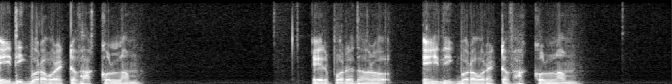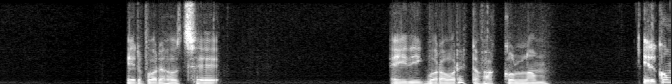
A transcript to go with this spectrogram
এই দিক বরাবর একটা ভাগ করলাম, এরপরে ধরো এই দিক বরাবর একটা ভাগ করলাম, এরপরে হচ্ছে এই দিক বরাবর একটা ভাগ করলাম। এরকম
